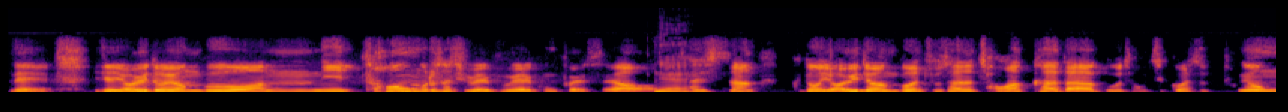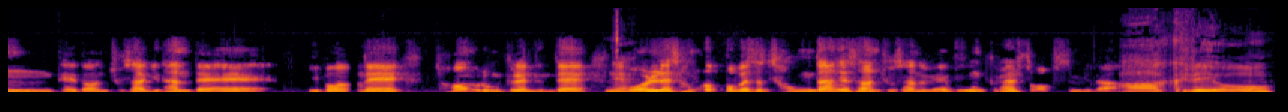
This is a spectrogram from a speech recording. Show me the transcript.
네, 이제 여의도 연구원이 처음으로 사실 외부에 공포했어요. 네. 사실상 그동안 여의도 연구원 조사는 정확하다고 정치권에서 통용되던 조사긴 한데 이번에 처음으로 공표를 했는데 네. 원래 선거법에서 정당에서 한 조사는 외부 공표를 할 수 없습니다. 아 그래요?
